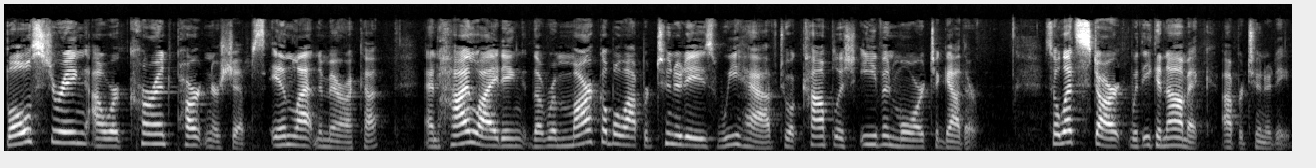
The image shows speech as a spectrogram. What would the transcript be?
bolstering our current partnerships in Latin America and highlighting the remarkable opportunities we have to accomplish even more together. So let's start with economic opportunity.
